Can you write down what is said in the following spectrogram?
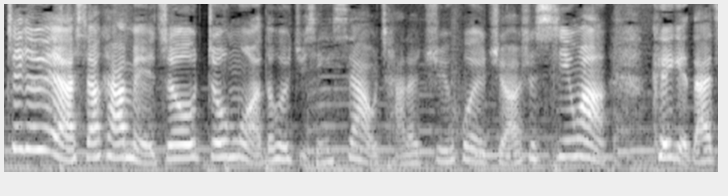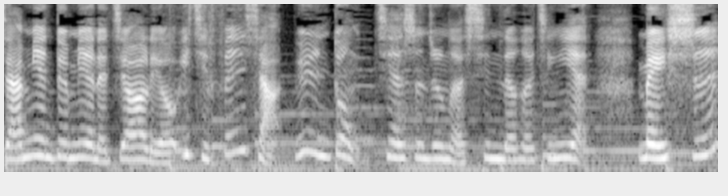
这个月啊，小卡每周周末啊都会举行下午茶的聚会，主要是希望可以给大家面对面的交流，一起分享运动健身中的心得和经验。美食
